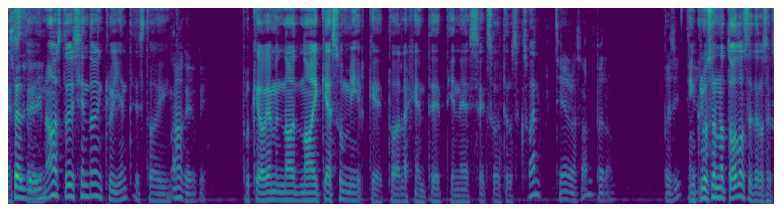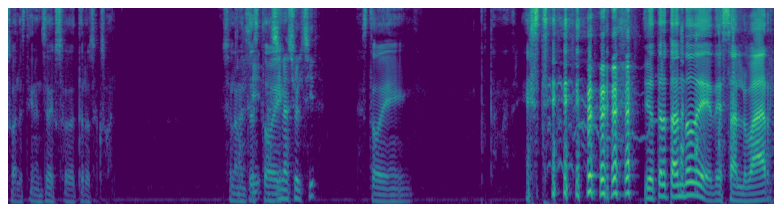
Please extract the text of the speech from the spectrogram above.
Sal de este, ahí. No, estoy siendo incluyente, estoy... Ah, ok, ok. Porque obviamente no, no hay que asumir que toda la gente tiene sexo heterosexual. Tiene razón, pero... Pues sí. Incluso no todos los heterosexuales tienen sexo heterosexual. Solamente estoy... Así nació el SIDA. Estoy este, yo tratando de, salvar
